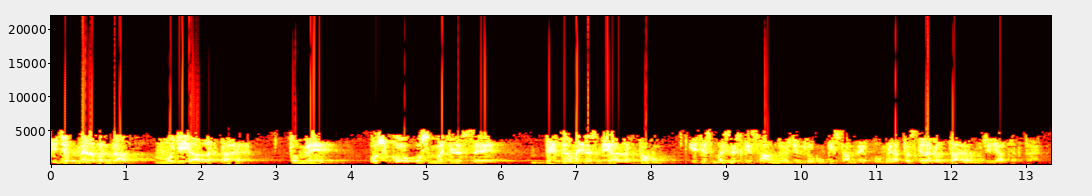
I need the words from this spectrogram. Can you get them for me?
کہ جب میرا بندہ مجھے یاد رکھتا ہے تو میں اس کو اس مجلس سے بہتر مجلس میں یاد رکھتا ہوں کہ جس مجلس کے سامنے اور جن لوگوں کے سامنے وہ میرا تذکرہ کرتا ہے اور مجھے یاد رکھتا ہے۔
